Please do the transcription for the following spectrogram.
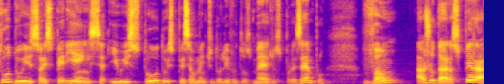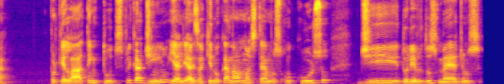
Tudo isso, a experiência e o estudo, especialmente do livro dos médiuns, por exemplo, vão ajudar a superar. Porque lá tem tudo explicadinho, e aliás, aqui no canal nós temos o curso de, do livro dos médiuns,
